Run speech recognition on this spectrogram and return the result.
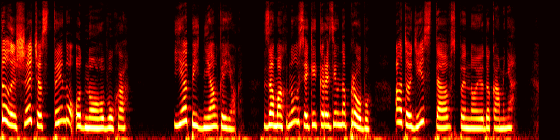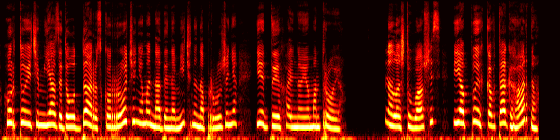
та лише частину одного вуха. Я підняв кийок, замахнувся кілька разів на пробу, а тоді став спиною до каменя, гуртуючи м'язи до удару скороченнями на динамічне напруження і дихальною мантрою. Налаштувавшись, я пихкав так гарно,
